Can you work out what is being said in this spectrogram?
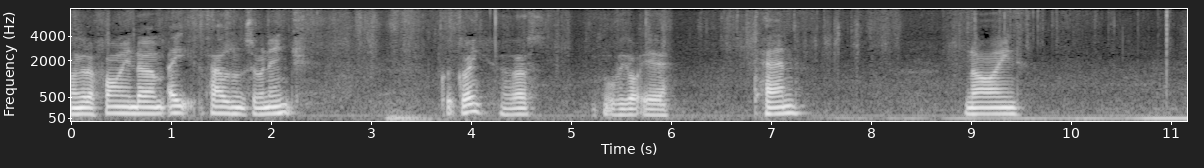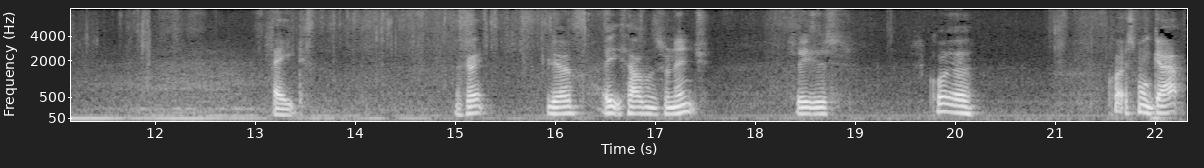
I'm going to find um, eight thousandths of an inch quickly. That's what we got here. Ten. 9, 8. Okay, yeah, 8 thousandths of an inch. See, there's quite a quite a small gap.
